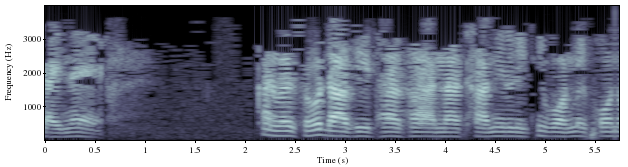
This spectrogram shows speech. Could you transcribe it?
ใจแน่ ขั้นไปโสดาพีทาคานาคานิลิกนิวรไม่พ้น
